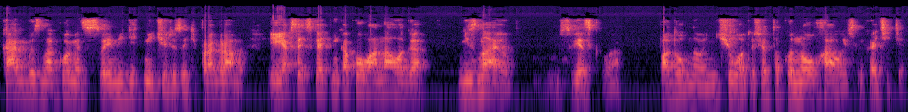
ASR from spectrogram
как бы знакомятся со своими детьми через эти программы. И я, кстати сказать, никакого аналога не знаю светского подобного ничего. То есть это такой ноу-хау, если хотите.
